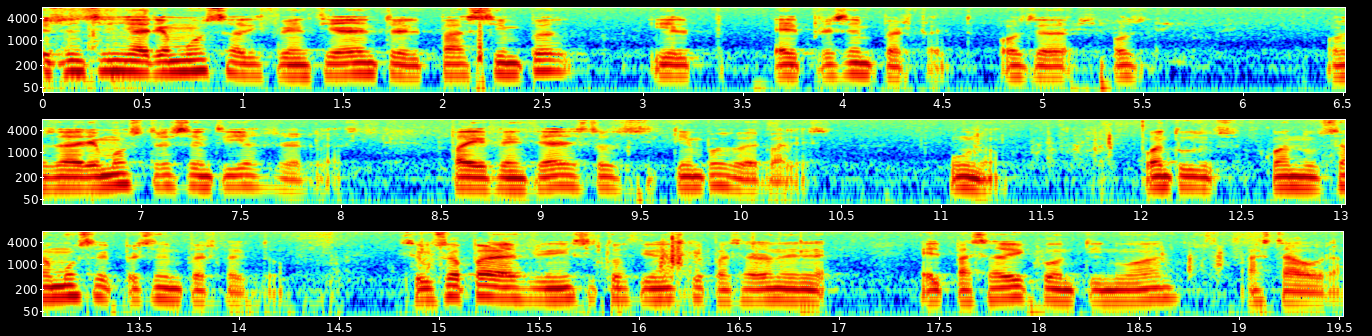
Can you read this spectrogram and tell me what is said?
Hoy os enseñaremos a diferenciar entre el past simple y el, el present perfect. Os, os- os daremos tres sencillas reglas para diferenciar estos tiempos verbales. 1. Cuando, cuando usamos el present perfecto. Se usa para definir situaciones que pasaron en el pasado y continúan hasta ahora.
